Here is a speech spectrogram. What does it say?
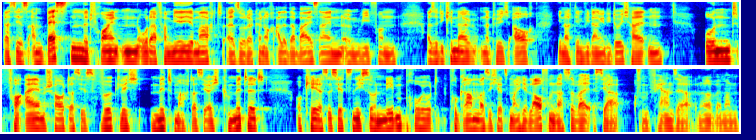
dass ihr es am besten mit Freunden oder Familie macht. Also da können auch alle dabei sein, irgendwie von, also die Kinder natürlich auch, je nachdem, wie lange die durchhalten. Und vor allem schaut, dass ihr es wirklich mitmacht, dass ihr euch committet. Okay, das ist jetzt nicht so ein Nebenprogramm, was ich jetzt mal hier laufen lasse, weil es ja auf dem Fernseher, ne, wenn man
